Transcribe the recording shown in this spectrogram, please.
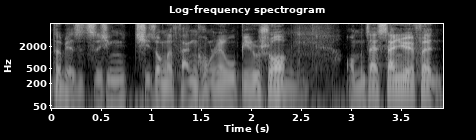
特别是执行其中的反恐任务。比如说，我们在三月份，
